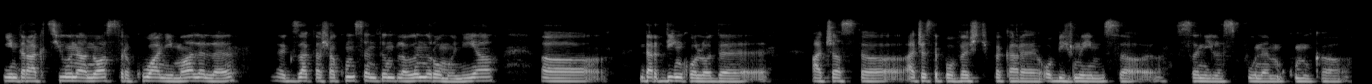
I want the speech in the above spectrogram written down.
interacțiunea noastră cu animalele, exact așa cum se întâmplă în România, uh, dar dincolo de această, aceste povești pe care obișnuim să, să ni le spunem, cum că uh,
